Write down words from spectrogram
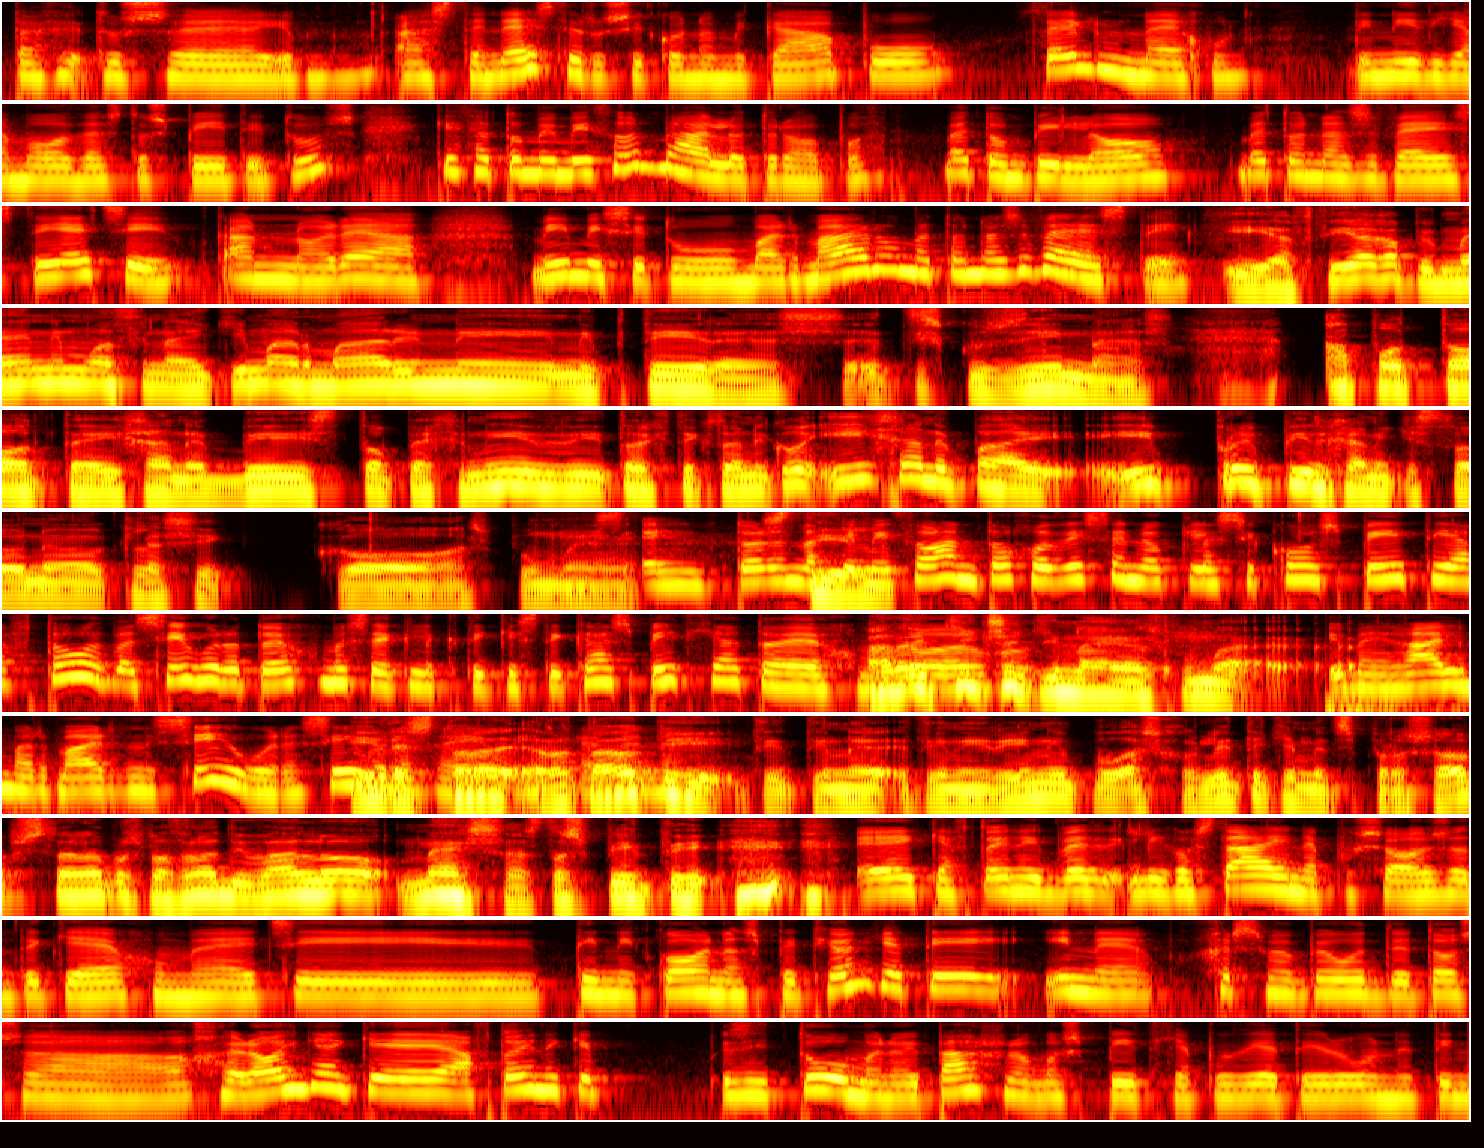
τα, τους ε, ασθενέστερους οικονομικά που θέλουν να έχουν την ίδια μόδα στο σπίτι τους και θα το μιμηθούν με άλλο τρόπο. Με τον πυλό, με τον ασβέστη, έτσι. Κάνουν ωραία μίμηση του μαρμάρου με τον ασβέστη. Οι αυτοί οι αγαπημένοι μου αθηναϊκοί μαρμάρινοι νυπτήρες ε, της κουζίνας από τότε είχαν μπει στο παιχνίδι το αρχιτεκτονικό ή είχαν πάει ή προϋπήρχαν και στο νεοκλασικό ας πούμε. Ε, τώρα να θυμηθώ αν το έχω δει σε νεοκλασικό σπίτι αυτό, σίγουρα το έχουμε σε εκλεκτικιστικά σπίτια, το έχουμε. Άρα το εκεί ξεκινάει ας πούμε. Η μεγάλη μαρμάρινη σίγουρα, σίγουρα Είδες, τώρα, ρωτάω ναι, ναι. Την, την, την Ειρήνη που ασχολείται και με τις προσώψεις, τώρα προσπαθώ να τη βάλω μέσα στο σπίτι. Ε, και αυτό είναι, λιγοστά είναι που σώζονται και έχουμε έτσι την εικόνα σπιτιών γιατί είναι, χρησιμοποιούνται τόσα χρόνια και αυτό είναι και ζητούμενο. Υπάρχουν όμως σπίτια που διατηρούν την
